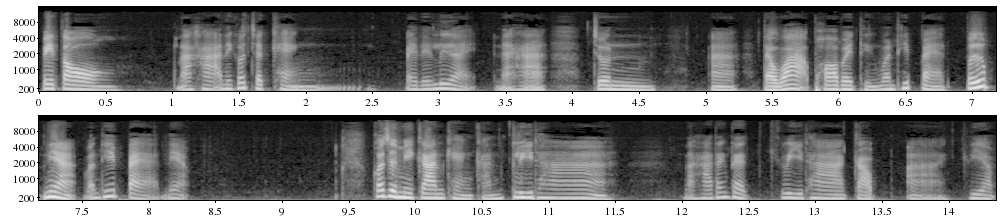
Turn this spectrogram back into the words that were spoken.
เปตองนะคะ อันนี้ก็จะแข่ง ไปเรื่อยๆนะคะ จนแต่ว่าพอไปถึงวันที่8ปุ๊บเนี่ยวันที่8เนี่ยก็จะมีการแข่งขันกรีธานะคะ ตั้งแต่กรีธากับเกียบ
